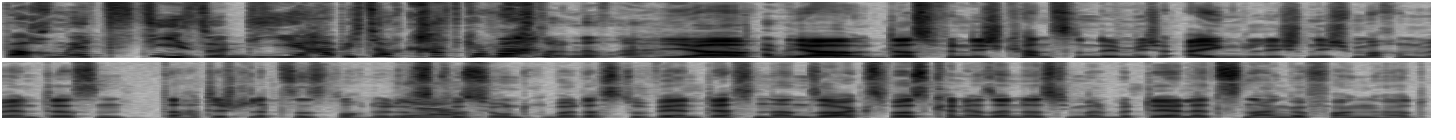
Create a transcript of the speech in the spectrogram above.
Warum jetzt die? So, die habe ich doch gerade gemacht. Und das, ach, Ja, nee, ja, das finde ich, kannst du nämlich eigentlich nicht machen währenddessen. Da hatte ich letztens noch eine Ja. Diskussion drüber, dass du währenddessen dann sagst, weil es kann ja sein, dass jemand mit der letzten angefangen hat.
